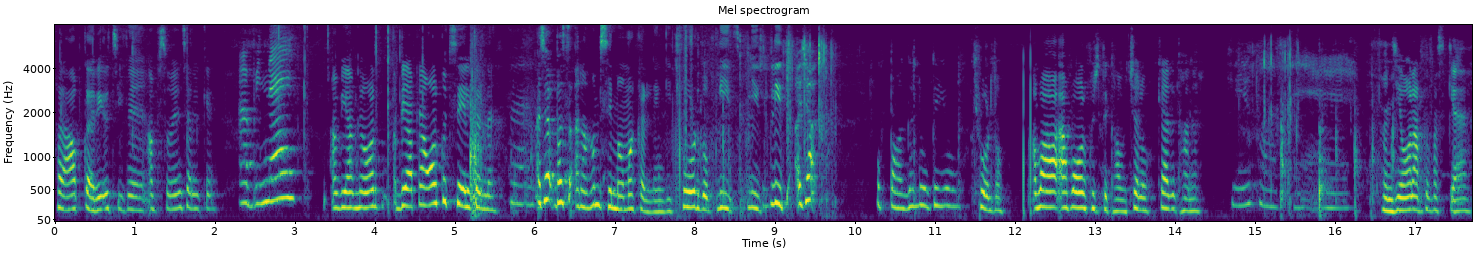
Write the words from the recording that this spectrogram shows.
ख़राब कर रही हो चीज़ें। अब सोएँ चल के। अभी नहीं। अभी आपने और अभी आपने और कुछ सेल करना है। हाँ। अच्छा बस आराम से मामा कर लेंगी। छोड़ दो प्लीज़ प्लीज़ प्लीज़ अच्छा वो पागल हो गई हो। छोड़ दो। अब आ, आप और कुछ दिखाओ। चलो क्या दिखाना है? मेरे पास है। हाँ जी और आपके पास क्या है?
